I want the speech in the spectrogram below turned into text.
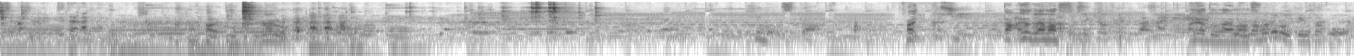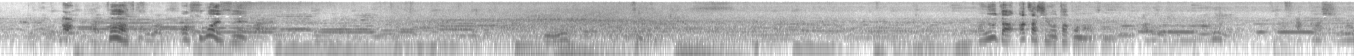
すみませんね、出たがりになりました。はい、違うわ。火のスター。はい。串。あ、ありがとうございます。ありがとうございます。生でもいけるタコをあ、そうなんですか。あ、すごいですね。あ、言うたら明石のタコなんですね。あのに明石の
